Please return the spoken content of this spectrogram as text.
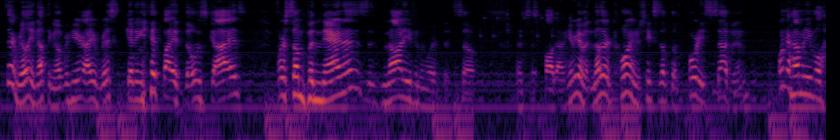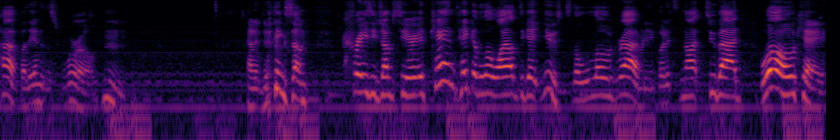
Is there really nothing over here? I risked getting hit by those guys for some bananas. Not even worth it. So. Let's just fall down here. We have another coin, which takes us up to 47. Wonder how many we'll have by the end of this world. Hmm. kind of doing some crazy jumps here. It can take a little while to get used to the low gravity, but it's not too bad. Whoa, okay.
